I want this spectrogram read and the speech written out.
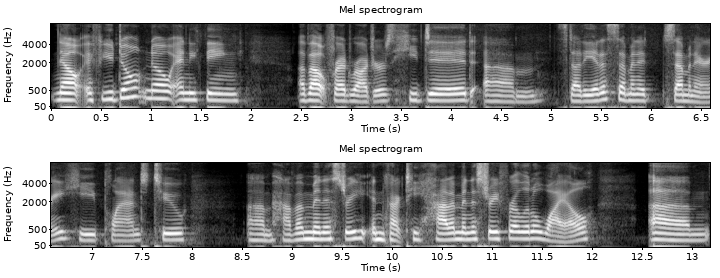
Now, if you don't know anything about Fred Rogers, he did um, study at a semin- seminary. He planned to um, have a ministry. In fact, he had a ministry for a little while um,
